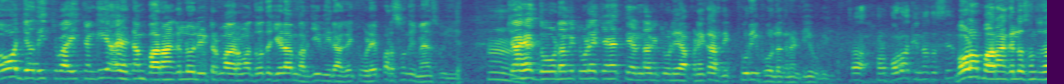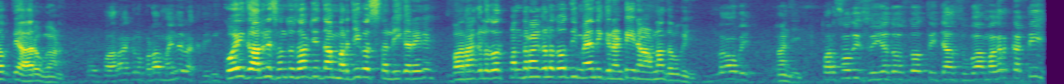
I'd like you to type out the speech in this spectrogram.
ਬਹੁਤ ਜ਼ਿਆਦੀ ਚਵਾਈ ਚੰਗੀ ਆ ਇਸ ਟਾਈਮ 12 ਕਿਲੋ ਲੀਟਰ ਮਾਰਵਾ ਦੁੱਧ ਜਿਹੜਾ ਮਰਜ਼ੀ ਵੀਰ ਆ ਕੇ ਚੋਲੇ ਪਰਸੋਂ ਦੀ ਮੈਂ ਸੂਈ ਹੂੰ। ਆ ਚਾਹੇ ਦੋ ਡੰਗ ਚੋਲੇ ਚਾਹੇ ਤਿੰਨ ਡੰਗ ਚੋਲੇ ਆਪਣੇ ਘਰ ਦੀ ਪੂਰੀ ਫੁੱਲ ਗਰੰਟੀ ਹੋਊਗੀ ਤਾਂ ਹੁਣ ਬੋਲਾ ਕਿੰਨਾ ਦੱਸਿਆ? ਬੋਲਾ 12 ਕਿਲੋ ਸੰਧੂ ਸਾਹਿਬ ਤਿਆਰ ਹੋ ਗਣ ਉਹ 12 ਕਿਲੋ ਬੜਾ ਮਹਿੰਗੇ ਰੱਖਦੀ ਕੋਈ ਗੱਲ ਨਹੀਂ ਸੰਧੂ ਸਾਹਿਬ ਜਿੱਦਾਂ ਮਰਜ਼ੀ ਕੋ ਤਸੱਲੀ ਕਰੇਗੇ। 12 ਕਿਲੋ ਦੁੱਧ 15 ਕਿਲੋ ਦੁੱਧ ਦੀ ਮੈਂ ਦੀ ਗਰੰਟੀ ਆਰਾਮ ਨਾਲ ਦਊਗੀ ਲਓ ਵੀ ਹਾਂਜੀ। ਪਰਸੋਂ ਦੀ ਸੂਈ ਆ ਦੋਸਤੋ ਤੀਜਾ ਸੂਆ ਮਗਰ ਕੱਟੀ।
